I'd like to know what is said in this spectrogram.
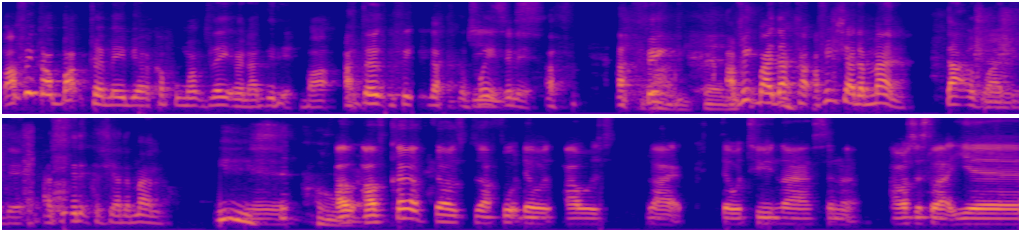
But I think I bucked her maybe a couple months later and I did it, but I don't think that's the point, in it. I, I think I think by that time I think she had a man. That was why I did it. I did it because she had a man. Yeah. I, I've curved girls because I thought they were. I was like they were too nice, and I was just like, yeah,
